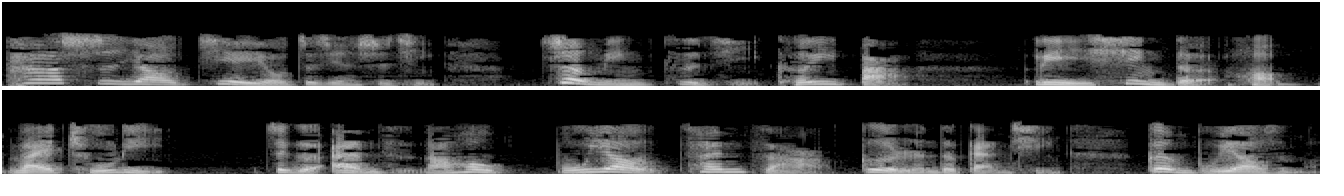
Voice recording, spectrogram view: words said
他是要借由这件事情证明自己可以把理性的哈来处理这个案子，然后不要掺杂个人的感情，更不要什么，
